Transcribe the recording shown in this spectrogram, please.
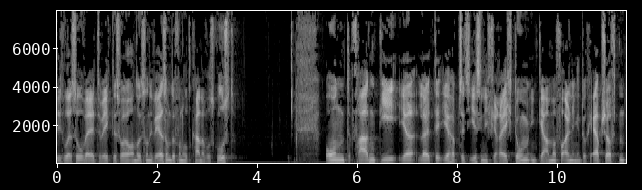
das war so weit weg, das war ein anderes Universum, davon hat keiner was gewusst. Und fragen die, ja Leute, ihr habt jetzt irrsinnig viel Reichtum, in Klammer vor allen Dingen durch Erbschaften,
